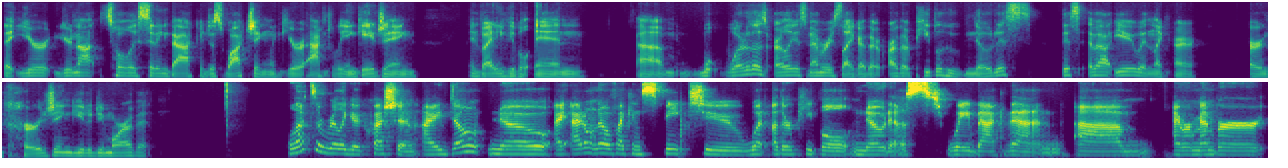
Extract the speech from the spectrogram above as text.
that you're you're not totally sitting back and just watching. Like you're actively engaging, inviting people in. Um, what, what are those earliest memories like? Are there are there people who notice this about you and like are are encouraging you to do more of it? Well, that's a really good question. I don't know. I, I, don't know if I can speak to what other people noticed way back then. Um, I remember,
